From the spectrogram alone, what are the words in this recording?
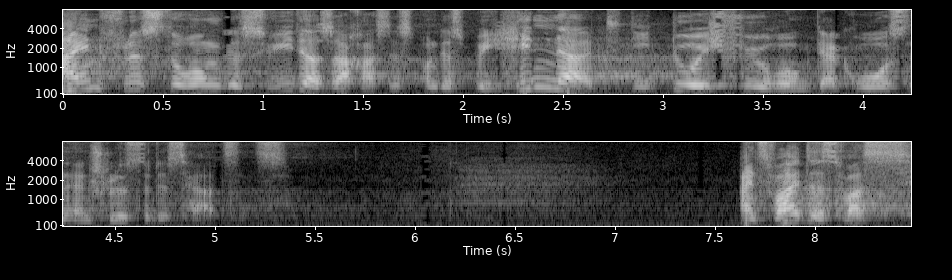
Einflüsterung des Widersachers ist und es behindert die Durchführung der großen Entschlüsse des Herzens. Ein zweites, was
